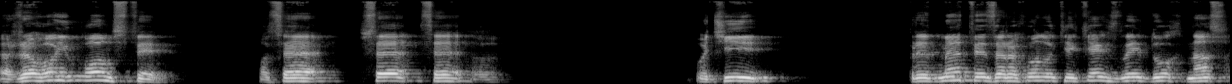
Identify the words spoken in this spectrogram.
жагою помсти. Оце все це оті предмети, за рахунок яких злий дух нас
